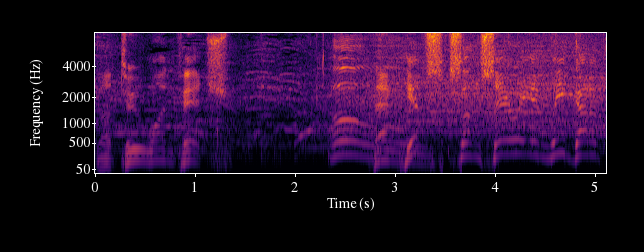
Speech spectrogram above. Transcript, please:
The 2 1 pitch. Oh. That hits Sunseri, and we've got a.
